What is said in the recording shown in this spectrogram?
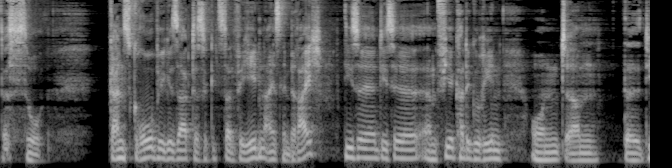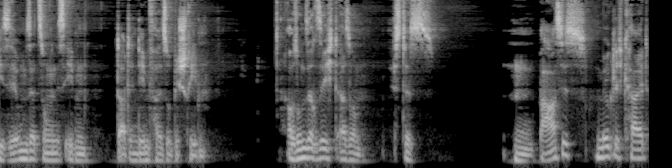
Das ist so ganz grob, wie gesagt, das gibt's dann für jeden einzelnen Bereich, diese, diese ähm, vier Kategorien und ähm, diese Umsetzung ist eben dort in dem Fall so beschrieben. Aus unserer Sicht, also ist es eine Basismöglichkeit,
